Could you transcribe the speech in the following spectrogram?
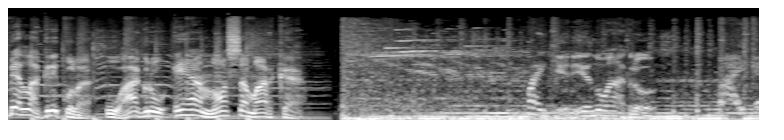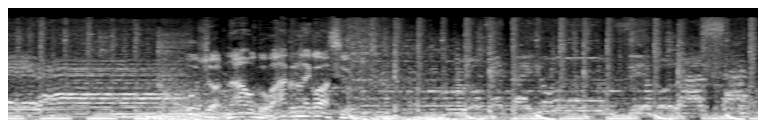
Bela Agrícola, o agro é a nossa marca. Pai Querer no Agro. Pai Querer. O Jornal do Agronegócio. 91,7.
